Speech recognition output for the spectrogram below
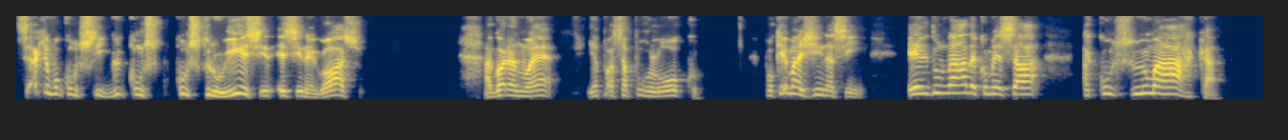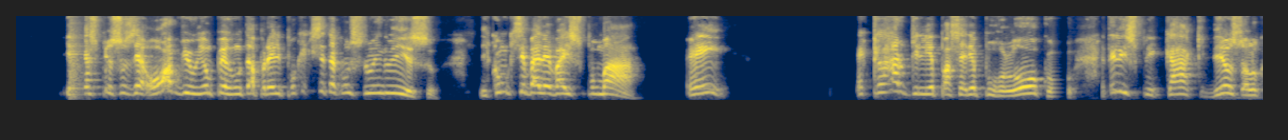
Será que eu vou conseguir construir esse, esse negócio? Agora, não é? Ia passar por louco. Porque imagina assim, ele do nada começar a construir uma arca. E as pessoas, é óbvio, iam perguntar para ele: por que, que você está construindo isso? E como que você vai levar isso para o mar? Hein? É claro que ele passaria por louco, até ele explicar que Deus falou.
